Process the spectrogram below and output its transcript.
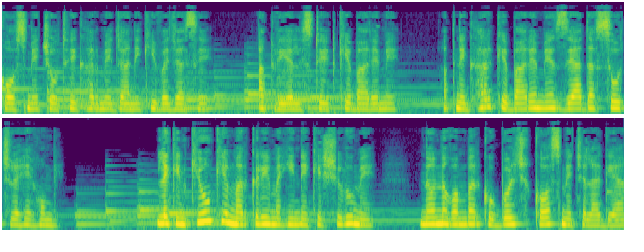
कौस में चौथे घर में जाने की वजह से अब रियल एस्टेट के बारे में अपने घर के बारे में ज़्यादा सोच रहे होंगे। लेकिन क्योंकि मरकरी महीने के शुरू में 9 नवंबर को बुर्ज कौस में चला गया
